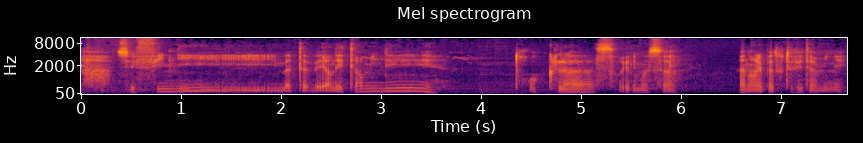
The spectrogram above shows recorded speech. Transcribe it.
C'est fini Ma taverne est terminée Trop classe Regardez-moi ça. Ah non, elle n'est pas tout à fait terminée.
